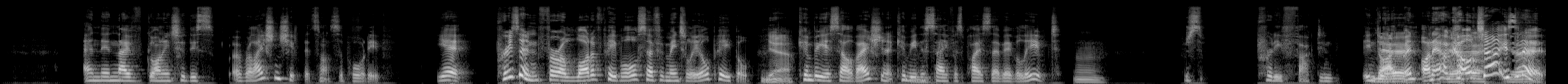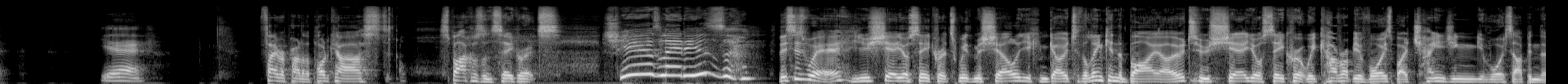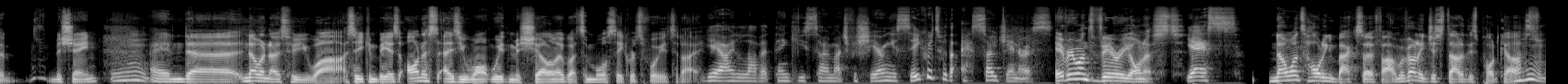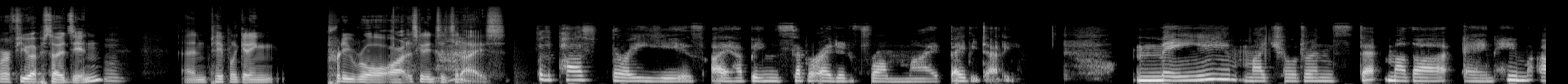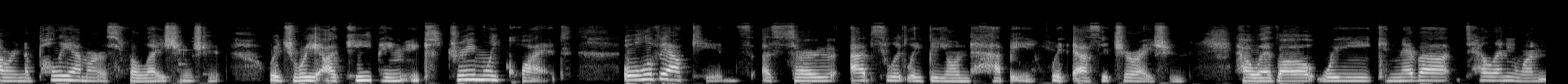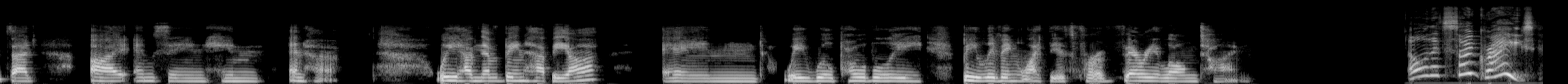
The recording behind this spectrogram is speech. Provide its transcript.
and then they've gone into this a relationship that's not supportive yeah prison for a lot of people also for mentally ill people yeah. can be a salvation it can be the safest place they've ever lived Mm. just pretty fucked in, indictment on our yeah, culture, isn't yeah. it? Yeah. Favorite part of the podcast: sparkles and secrets. Cheers, ladies. This is where you share your secrets with Michelle. You can go to the link in the bio to share your secret. We cover up your voice by changing your voice up in the machine, mm. and uh, no one knows who you are. So you can be as honest as you want with Michelle. And we've got some more secrets for you today. Yeah, I love it. Thank you so much for sharing your secrets with us. So generous. Everyone's very honest. Yes. No one's holding back so far. We've only just started this podcast. Mm. We're a few episodes in, mm. and people are getting pretty raw. All right, let's get into today's. For the past three years, I have been separated from my baby daddy. Me, my children's stepmother, and him are in a polyamorous relationship, which we are keeping extremely quiet. All of our kids are so absolutely beyond happy with our situation. However, we can never tell anyone that I am seeing him and her. We have never been happier, and we will probably be living like this for a very long time. Oh, that's so great.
